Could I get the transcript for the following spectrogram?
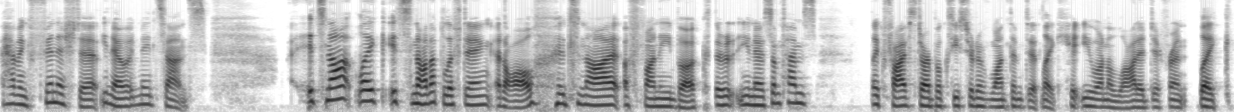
having finished it, you know, it made sense it's not like it's not uplifting at all. It's not a funny book. There, you know, sometimes like five star books, you sort of want them to like hit you on a lot of different, like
